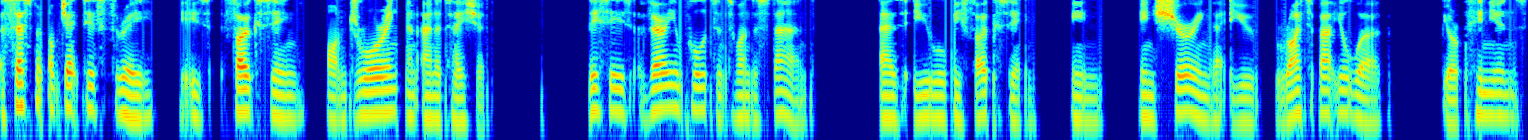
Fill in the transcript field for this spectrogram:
Assessment objective three is focusing on drawing and annotation. This is very important to understand as you will be focusing in ensuring that you write about your work your opinions,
